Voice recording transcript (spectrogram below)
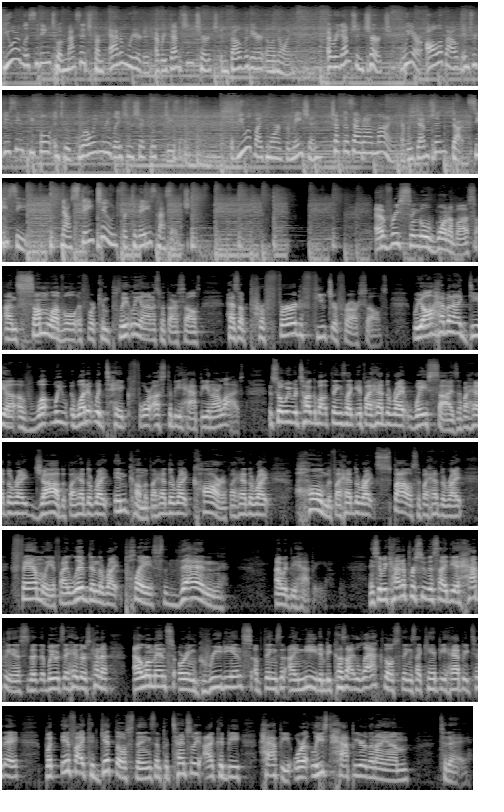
You are listening to a message from Adam Reardon at Redemption Church in Belvidere, Illinois. At Redemption Church, we are all about introducing people into a growing relationship with Jesus. If you would like more information, check us out online at redemption.cc. Now stay tuned for today's message. Every single one of us, on some level, if we're completely honest with ourselves, has a preferred future for ourselves. We all have an idea of what, we, what it would take for us to be happy in our lives. And so we would talk about things like if I had the right waist size, if I had the right job, if I had the right income, if I had the right car, if I had the right home, if I had the right spouse, if I had the right family, if I lived in the right place, then I would be happy. And so we kind of pursue this idea of happiness that, that we would say, hey, there's kind of elements or ingredients of things that I need. And because I lack those things, I can't be happy today. But if I could get those things, then potentially I could be happy, or at least happier than I am today.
